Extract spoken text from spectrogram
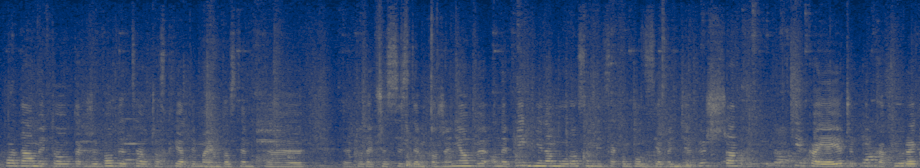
Wkładamy to, także wodę cały czas kwiaty mają dostęp e, tutaj przez system korzeniowy. One pięknie nam urosną, więc ta kompozycja będzie wyższa. Kilka jajeczek, kilka piórek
